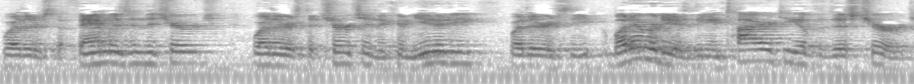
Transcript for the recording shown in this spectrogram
whether it's the families in the church, whether it's the church in the community, whether it's the whatever it is, the entirety of this church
